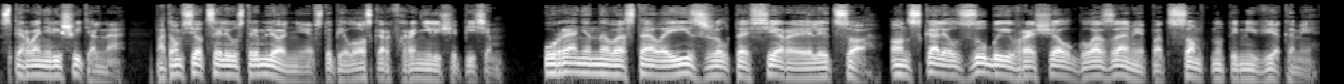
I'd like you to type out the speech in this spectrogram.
Сперва нерешительно, потом все целеустремленнее вступил Оскар в хранилище писем. У раненого стало изжелто-серое лицо. Он скалил зубы и вращал глазами под сомкнутыми веками.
